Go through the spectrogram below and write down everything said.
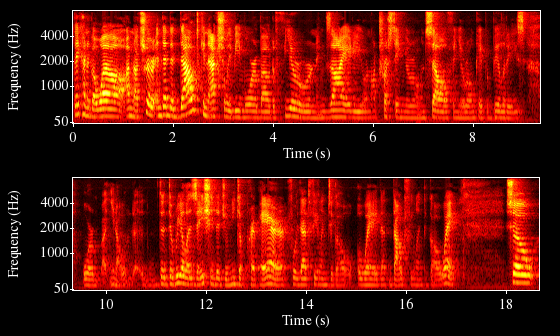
they kind of go, well, I'm not sure. And then the doubt can actually be more about a fear or an anxiety or not trusting your own self and your own capabilities or, you know, the, the realization that you need to prepare for that feeling to go away, that doubt feeling to go away. So,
